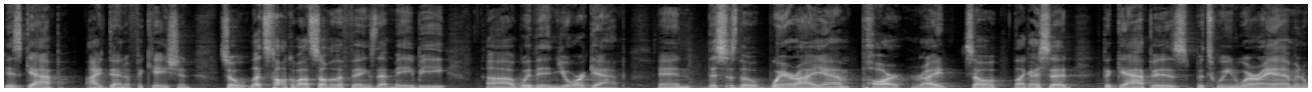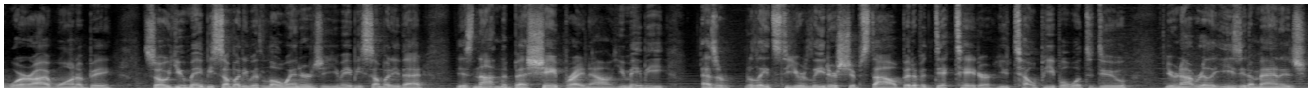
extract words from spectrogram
is gap identification. So let's talk about some of the things that may be uh, within your gap. And this is the where I am part, right? So, like I said, the gap is between where I am and where I want to be. So, you may be somebody with low energy. You may be somebody that is not in the best shape right now. You may be, as it relates to your leadership style, a bit of a dictator. You tell people what to do. You're not really easy to manage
